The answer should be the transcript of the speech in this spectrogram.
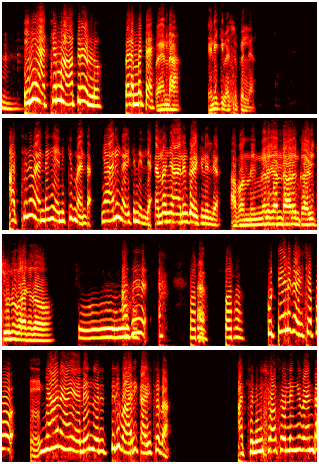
ഉം. ഇനി അച്ഛൻ മാത്രമേ ഉള്ളൂ. വിളമ്പട്ടെ? വേണ്ട. എനിക്ക് വിശപ്പില്ല. അച്ഛന് വേണ്ടെങ്കിൽ എനിക്കും വേണ്ട. ഞാനും കഴിക്കുന്നില്ല. എന്നാ ഞാനും കഴിക്കണില്ല അപ്പൊ നിങ്ങൾ രണ്ടാളും കഴിച്ചു എന്ന് പറഞ്ഞതോ? അത് കുട്ടികൾ കഴിച്ചപ്പോ ഞാൻ ആ ഇലയിൽ ഒരിത്തിരി വാരി കഴിച്ചതാ. അച്ഛന് വിശ്വാസമില്ലെങ്കിൽ വേണ്ട.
